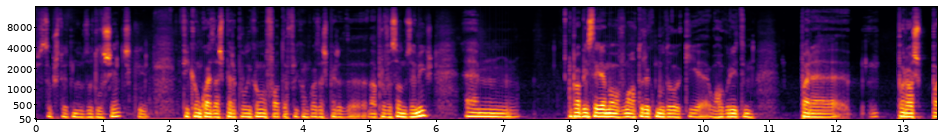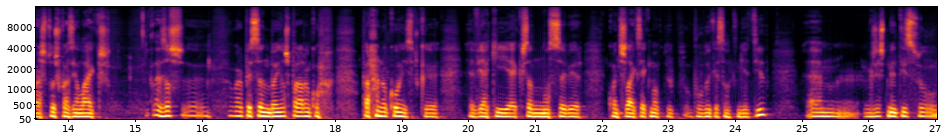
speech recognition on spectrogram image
sobretudo nos adolescentes, que ficam quase à espera, publicam uma foto, ficam quase à espera da, aprovação dos amigos. Um, o próprio Instagram houve uma altura que mudou aqui uh, o algoritmo para, para, os, para as pessoas que fazem likes. Aliás, eles, uh, agora pensando bem, eles pararam com, pararam com isso, porque havia aqui a questão de não saber quantos likes é que uma publicação tinha tido. Um, mas neste momento isso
